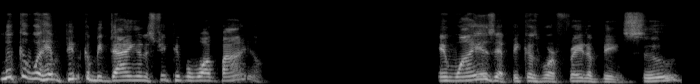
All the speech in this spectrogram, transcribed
look at what him, people could be dying on the street, people walk by them. And why is it? Because we're afraid of being sued.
